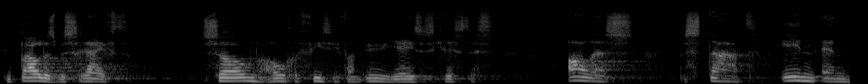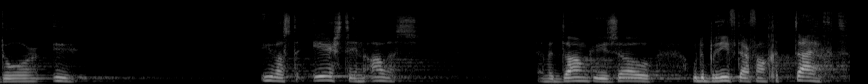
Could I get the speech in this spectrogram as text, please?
die Paulus beschrijft, zo'n hoge visie van u, Jezus Christus. Alles bestaat in en door u. U was de eerste in alles. En we danken u zo hoe de brief daarvan getuigt.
